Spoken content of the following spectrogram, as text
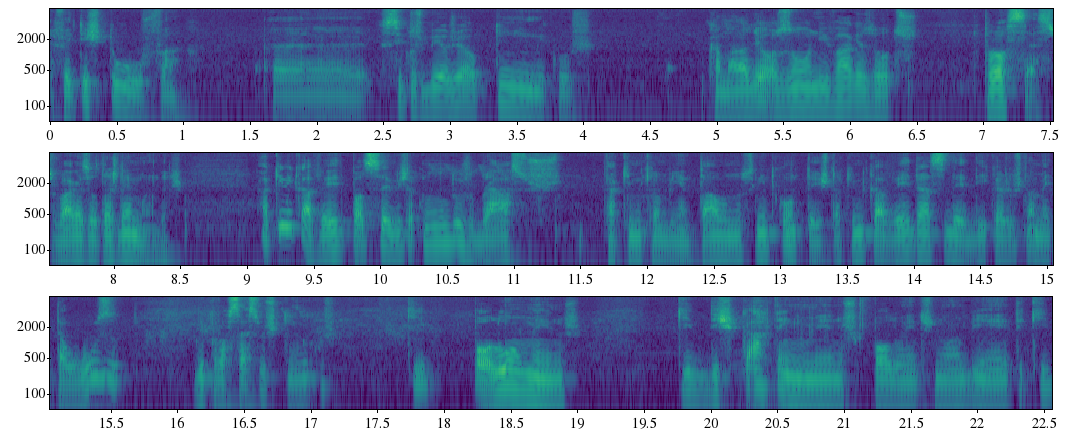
Efeito estufa, é, ciclos biogeoquímicos, camada de ozônio e vários outros processos, várias outras demandas. A química verde pode ser vista como um dos braços da química ambiental no seguinte contexto: a química verde se dedica justamente ao uso de processos químicos que poluam menos, que descartem menos poluentes no ambiente, que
